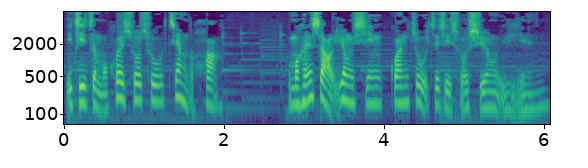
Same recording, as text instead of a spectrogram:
以及怎么会说出这样的话。我们很少用心关注自己所使用语言，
